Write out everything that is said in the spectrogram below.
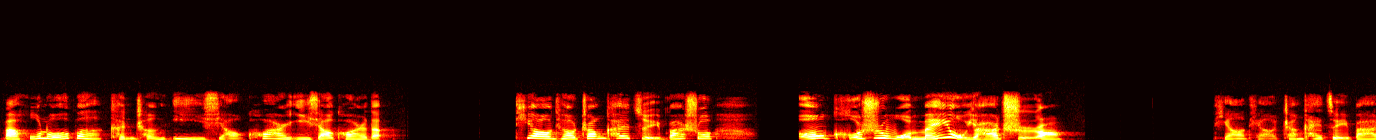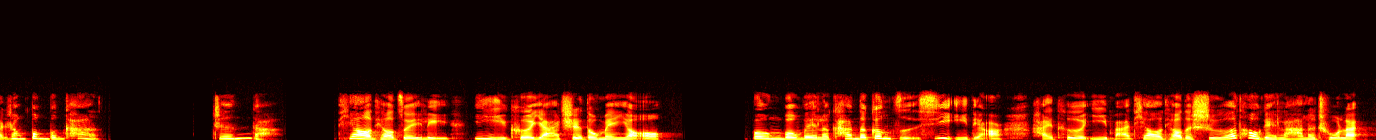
把胡萝卜啃成一小块一小块的。跳跳张开嘴巴说：“哦，可是我没有牙齿啊！”跳跳张开嘴巴让蹦蹦看，真的，跳跳嘴里一颗牙齿都没有。蹦蹦为了看得更仔细一点儿，还特意把跳跳的舌头给拉了出来。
